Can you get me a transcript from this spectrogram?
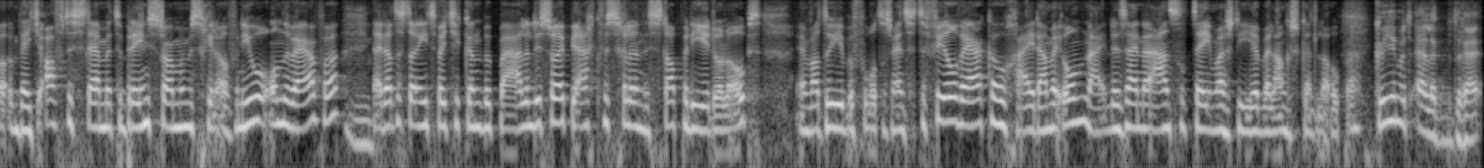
een beetje af te stemmen, te brainstormen misschien over nieuwe onderwerpen. Mm. Nou, dat is dan iets wat je kunt bepalen. Dus zo heb je eigenlijk verschillende stappen die je doorloopt. En wat doe je bijvoorbeeld als mensen te veel werken? Hoe ga je daarmee om? Nou, er zijn een aantal thema's die je bij langs kunt lopen. Kun je met elk bedrijf,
